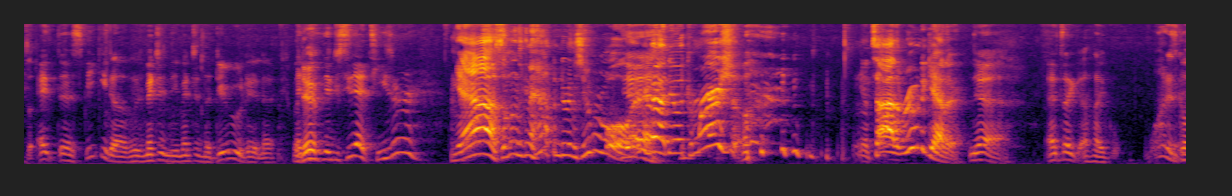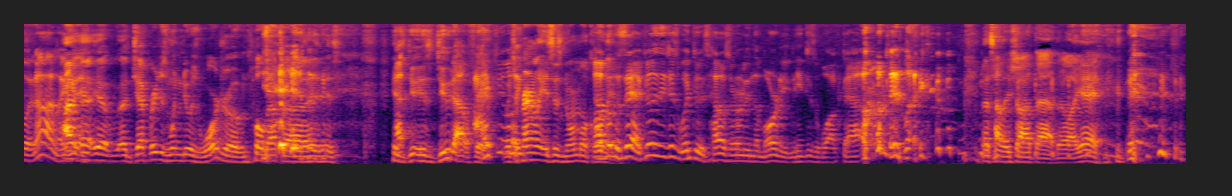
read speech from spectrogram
So- Hey, uh, speaking of, you mentioned you mentioned the dude. And, uh, The did, dude. Did you see that teaser? Yeah, something's gonna happen during the Super Bowl. Yeah. Gonna do a commercial. Gonna tie the room together. Yeah. That's like I'm like, what is going on? Like, I, uh, yeah, Jeff Bridges went into his wardrobe and pulled out uh, his his, du- his dude outfit, which like- apparently is his normal clothes. I was gonna say, I feel like he just went to his house early in the morning and he just walked out and like, That's how they shot that. They're like, hey,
